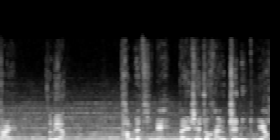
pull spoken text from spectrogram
大人，怎么样？他们的体内本身就含有致命毒药。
